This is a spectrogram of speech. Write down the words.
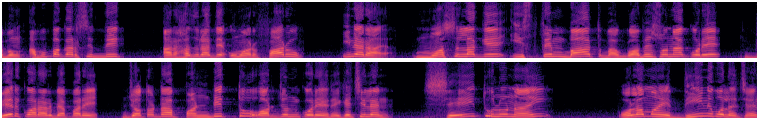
এবং আবু বাকার সিদ্দিক আর হাজরাতে উমর ফারুক, ইনারা মশলাকে ইস্তেমবাত বা গবেষণা করে বের করার ব্যাপারে যতটা পাণ্ডিত্য অর্জন করে রেখেছিলেন, সেই তুলনায় ওলামায় দিন বলেছেন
